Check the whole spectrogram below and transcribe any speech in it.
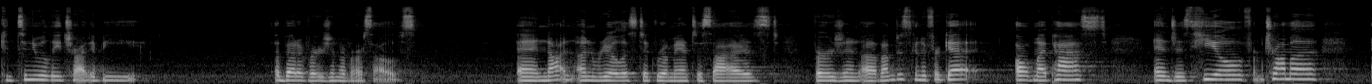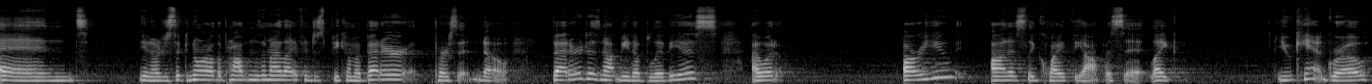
continually try to be a better version of ourselves and not an unrealistic, romanticized version of I'm just going to forget all of my past and just heal from trauma and, you know, just ignore all the problems in my life and just become a better person. No, better does not mean oblivious. I would are you honestly quite the opposite? Like, you can't grow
